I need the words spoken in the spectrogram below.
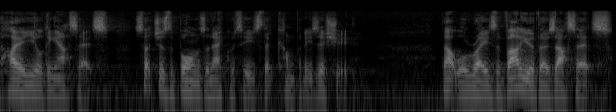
higher yielding assets, such as the bonds and equities that companies issue. That will raise the value of those assets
